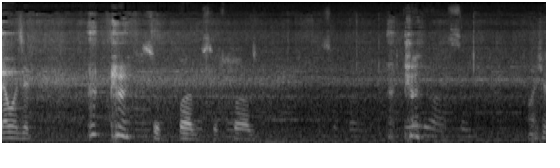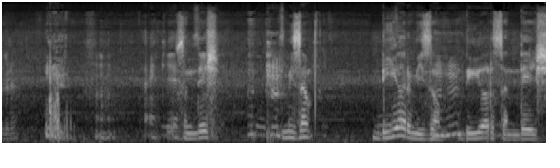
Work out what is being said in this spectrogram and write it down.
that was it. Super super Really awesome. बहुत शुक्रिया थैंक यू संदेश मिजम डियर मिजम डियर संदेश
